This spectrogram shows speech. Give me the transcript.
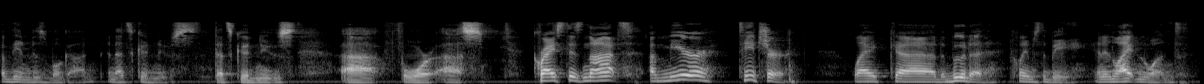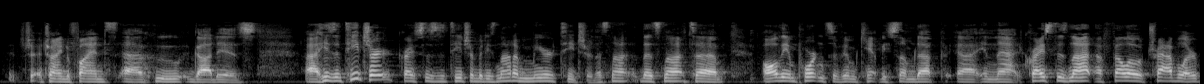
of the invisible God, and that's good news. That's good news uh, for us. Christ is not a mere teacher like uh, the Buddha claims to be, an enlightened one, trying to find uh, who God is. Uh, he's a teacher. Christ is a teacher, but he's not a mere teacher. That's not. That's not. Uh, all the importance of him can't be summed up uh, in that. Christ is not a fellow traveler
